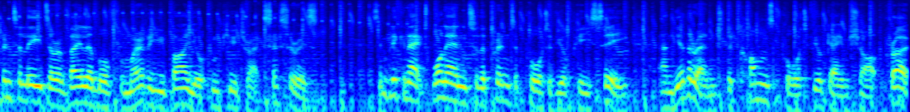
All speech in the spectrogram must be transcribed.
Printer leads are available from wherever you buy your computer accessories. Simply connect one end to the printer port of your PC and the other end to the comms port of your GameShark Pro.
